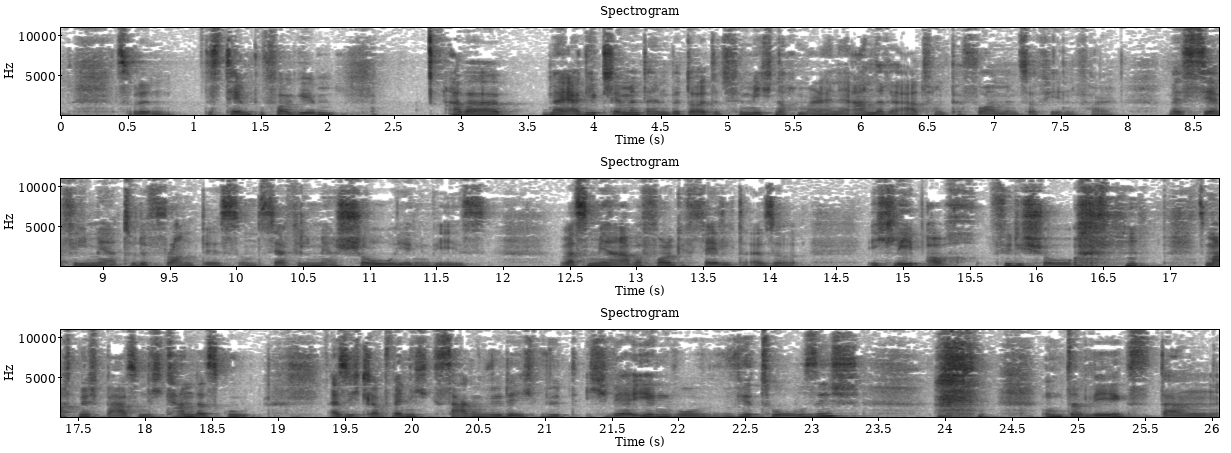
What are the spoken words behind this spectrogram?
so den, das Tempo vorgeben. Aber My Ugly Clementine bedeutet für mich nochmal eine andere Art von Performance auf jeden Fall, weil es sehr viel mehr to the front ist und sehr viel mehr Show irgendwie ist was mir aber voll gefällt. Also ich lebe auch für die Show. es macht mir Spaß und ich kann das gut. Also ich glaube, wenn ich sagen würde, ich würde, ich wäre irgendwo virtuosisch unterwegs, dann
